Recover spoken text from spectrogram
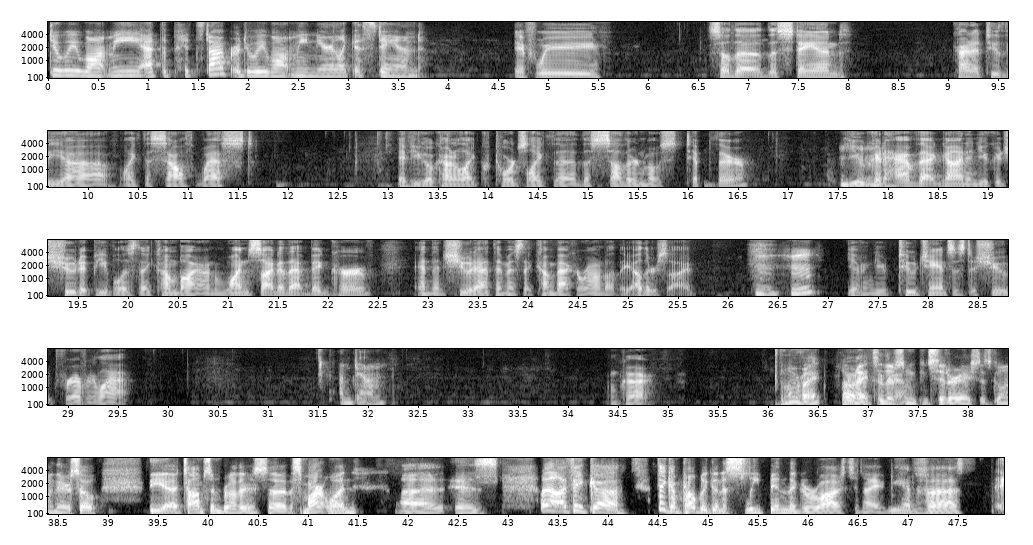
Do we want me at the pit stop or do we want me near like a stand? If we so the the stand kind of to the uh like the southwest if you go kind of like towards like the the southernmost tip there you Mhm. could have that gun and you could shoot at people as they come by on one side of that big curve and then shoot at them as they come back around on the other side hmm giving you two chances to shoot for every lap I'm down. okay All right. All So there's some considerations going there. So the uh, Thompson brothers, uh, the smart one, uh, is well. I think uh, I think I'm probably going to sleep in the garage tonight. We have uh,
